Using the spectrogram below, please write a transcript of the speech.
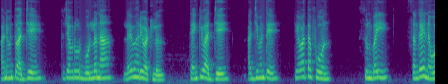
आणि म्हणतो आजे तुझ्याबरोबर बोललं ना लय भारी वाटलं. थँक्यू आजे. आजी म्हणते ठेवा आता फोन. सुनबाई संग आहे नव.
